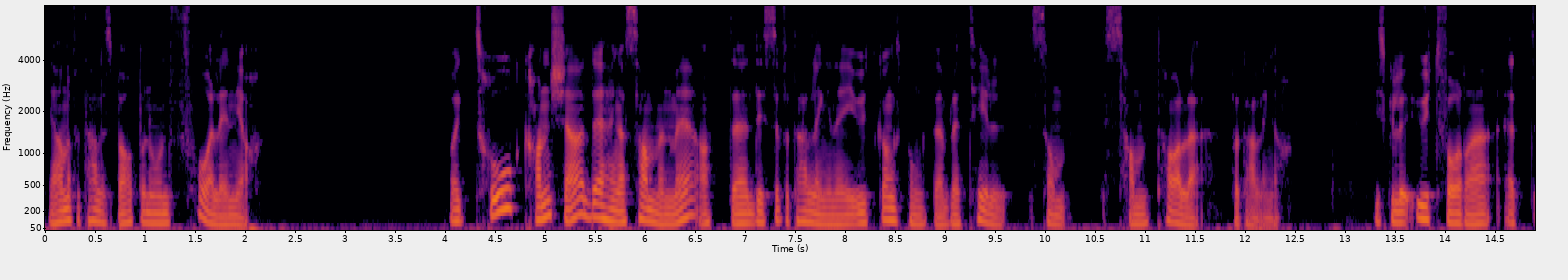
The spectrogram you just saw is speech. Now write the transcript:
gjerne fortelles bare på noen få linjer. Og jeg tror kanskje det henger sammen med at eh, disse fortellingene i utgangspunktet ble til som samtalefortellinger. De skulle utfordre et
